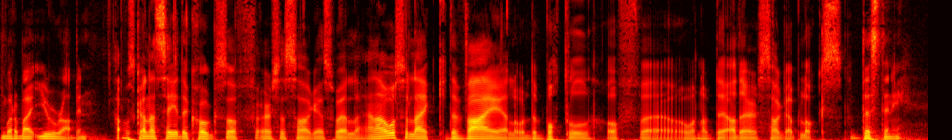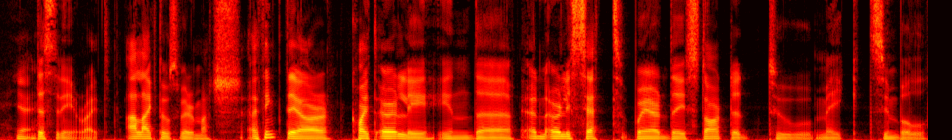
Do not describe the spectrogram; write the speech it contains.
What about you, Robin? I was gonna say the cogs of Urza Saga as well, and I also like the vial or the bottle of uh, one of the other saga blocks. Destiny. Yeah. Destiny, right? I like those very much. I think they are quite early in the an early set where they started to make symbol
